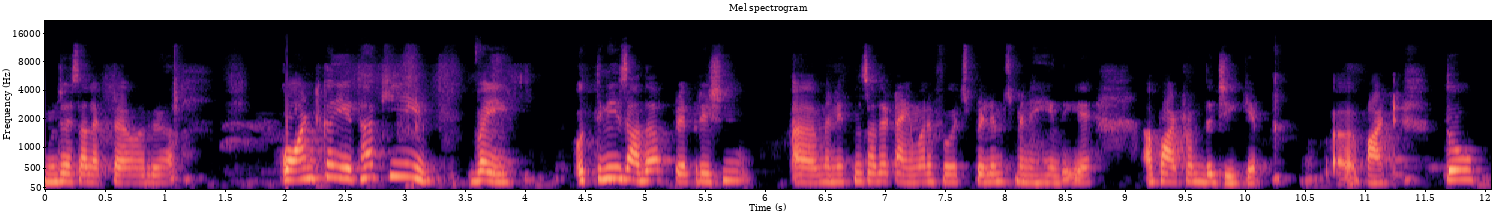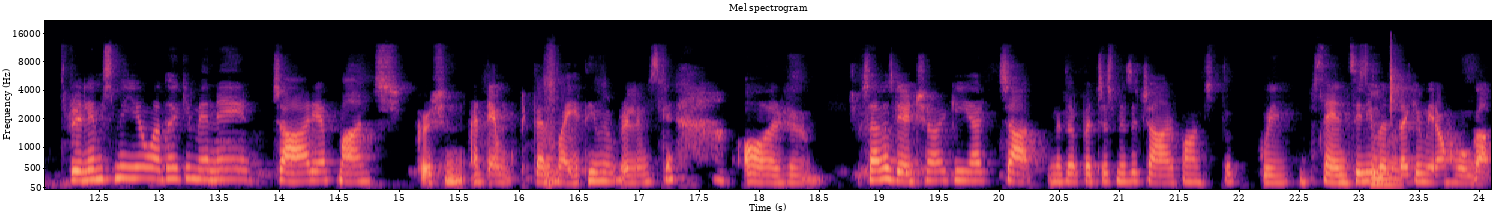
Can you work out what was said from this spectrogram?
मुझे ऐसा लगता है और क्वांट का ये था कि वही उतनी ज़्यादा प्रिपरेशन मैंने इतना ज़्यादा टाइम और एफर्ट्स प्रीलिम्स में नहीं दिए अपार्ट फ्रॉम द जी के पार्ट तो प्रिलिम्स में ये हुआ था कि मैंने चार या पाँच क्वेश्चन अटेम्प्ट करवाई थी मैं प्रीलिम्स के और so I was dead sure कि यार चार मतलब पच्चीस में से चार पाँच तो कोई सेंस ही नहीं बनता कि मेरा होगा।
